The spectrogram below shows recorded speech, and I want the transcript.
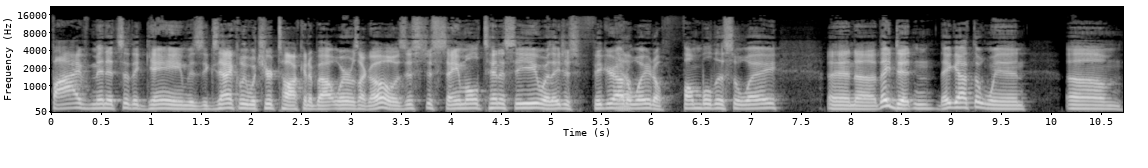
five minutes of the game is exactly what you're talking about, where it was like, oh, is this just same old Tennessee where they just figure out a way to fumble this away? And uh, they didn't. They got the win. Um,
